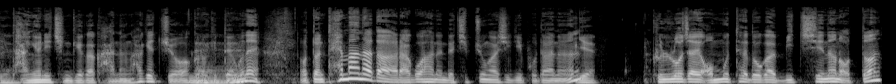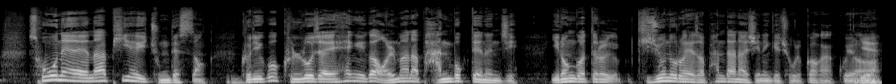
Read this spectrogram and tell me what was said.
예. 당연히 징계가 가능하겠죠. 네. 그렇기 때문에 어떤 태만하다라고 하는데 집중하시기보다는 예. 근로자의 업무 태도가 미치는 어떤 손해나 피해의 중대성 음. 그리고 근로자의 행위가 얼마나 반복되는지 이런 것들을 기준으로 해서 판단하시는 게 좋을 것 같고요. 예.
